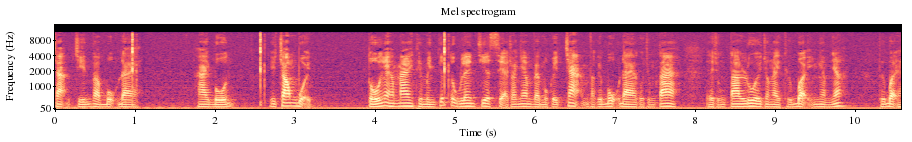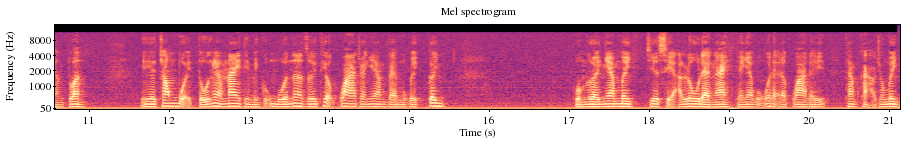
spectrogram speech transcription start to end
Chạm 9 và bộ đề 24 thì trong buổi tối ngày hôm nay thì mình tiếp tục lên chia sẻ cho anh em về một cái chạm và cái bộ đề của chúng ta để chúng ta nuôi cho ngày thứ bảy anh em nhé thứ bảy hàng tuần. Thì trong buổi tối ngày hôm nay thì mình cũng muốn ờ, giới thiệu qua cho anh em về một cái kênh của người anh em mình, chia sẻ lô đề ngày thì anh em cũng có thể là qua đấy tham khảo cho mình.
